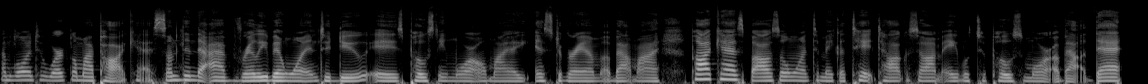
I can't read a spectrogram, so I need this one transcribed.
I'm going to work on my podcast. Something that I've really been wanting to do is posting more on my Instagram about my podcast, but I also want to make a TikTok so I'm able to post more about that.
